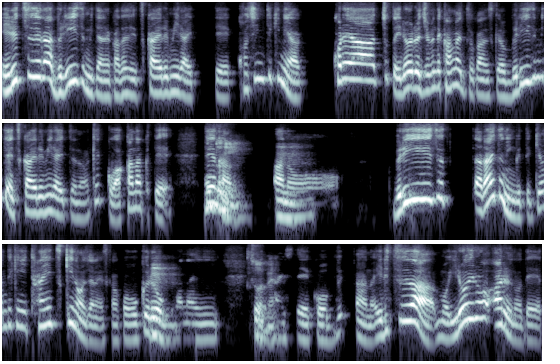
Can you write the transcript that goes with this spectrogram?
L2 がブリーズみたいな形で使える未来って、個人的には、これはちょっといろいろ自分で考えてるところなんですけど、ブリーズみたいに使える未来っていうのは結構湧かなくて、っていうのは。あの、ブリーズ、あライトニングって基本的に単一機能じゃないですか、こう送る、うん送らないそうだね。に対して、こうぶあの L2 はもういろいろあるので、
